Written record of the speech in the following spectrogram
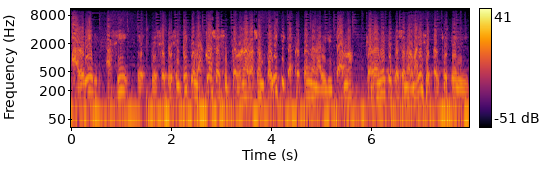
abrir así este, se precipiten las cosas y por una razón política pretendan habilitarnos, que realmente esto se normalice porque el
